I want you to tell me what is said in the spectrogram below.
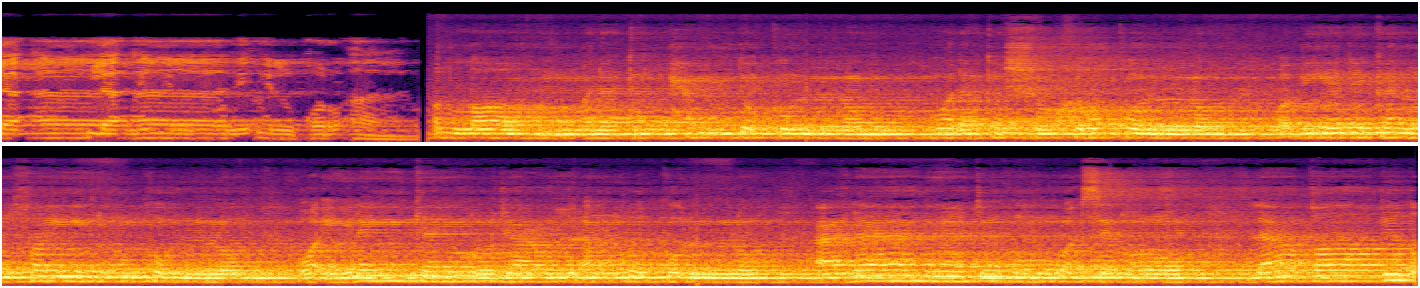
لآن القرآن اللهم لك الحمد كله ولك الشكر كله وبيدك الخير كله وإليك يرجع الأمر كله علانيته وسره لا قابض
